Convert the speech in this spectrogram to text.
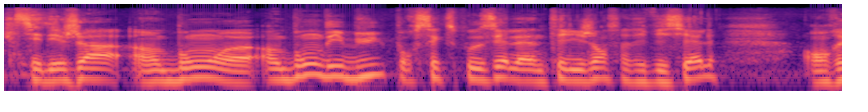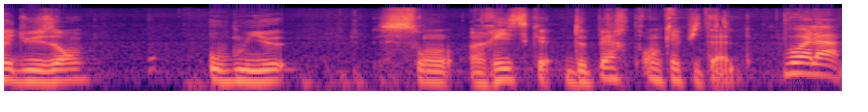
c'est déjà un bon, un bon début pour s'exposer à l'intelligence artificielle en réduisant au mieux son risque de perte en capital. Voilà,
